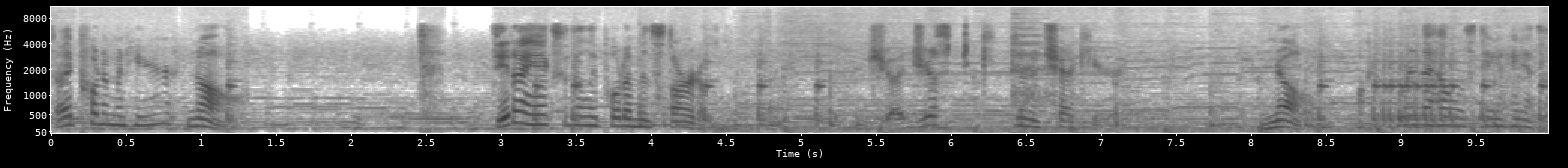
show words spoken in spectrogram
Did I put him in here? No. Did I accidentally put him in Stardom? Ju- just gonna check here. No. Okay, where the hell is Stan Hansen?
